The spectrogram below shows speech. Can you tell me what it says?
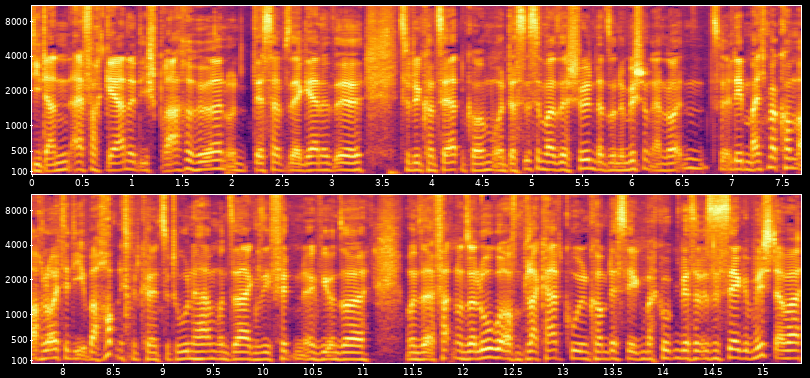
Die dann einfach gerne die Sprache hören und deshalb sehr gerne äh, zu den Konzerten kommen. Und das ist immer sehr schön, dann so eine Mischung an Leuten zu erleben. Manchmal kommen auch Leute, die überhaupt nichts mit Köln zu tun haben und sagen, sie finden irgendwie unser, unser, fanden unser Logo auf dem Plakat cool kommen deswegen mal gucken. Deshalb ist es sehr gemischt, aber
